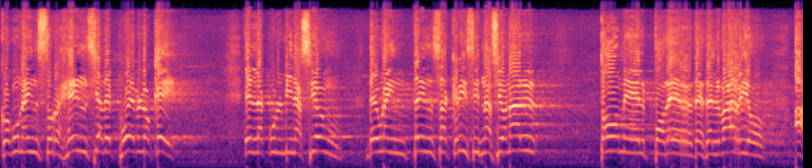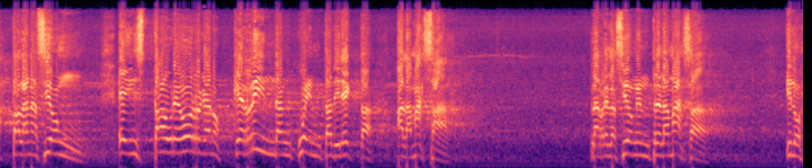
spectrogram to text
con una insurgencia de pueblo que en la culminación de una intensa crisis nacional tome el poder desde el barrio hasta la nación e instaure órganos que rindan cuenta directa a la masa. La relación entre la masa y los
